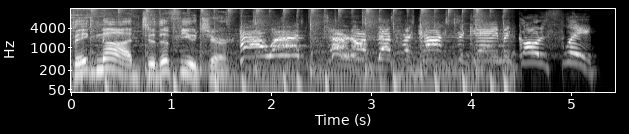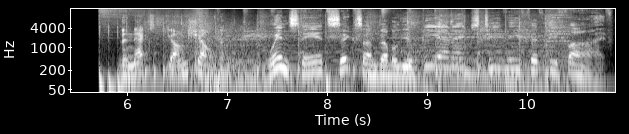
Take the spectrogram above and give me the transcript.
big nod to the future. Howard, turn off that Picaxa game and go to sleep. The next Young Sheldon. Wednesday at 6 on WBNX TV 55.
